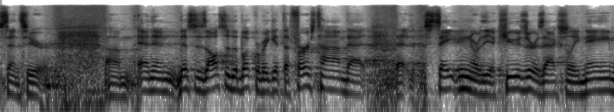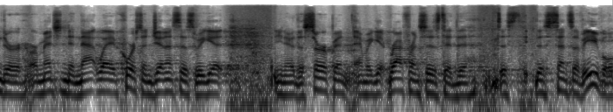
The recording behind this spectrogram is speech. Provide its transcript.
sense here. Um, and then this is also the book where we get the first time that, that Satan or the accuser is actually named or, or mentioned in that way. Of course, in Genesis, we get, you know, the serpent and we get references to the, this, this sense of evil.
